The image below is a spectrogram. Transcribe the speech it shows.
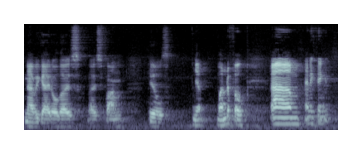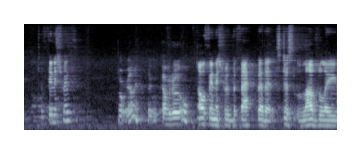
navigate all those, those fun hills. Yep, wonderful. Um, anything to finish with? Not really. I think we've covered it all. I'll finish with the fact that it's just lovely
